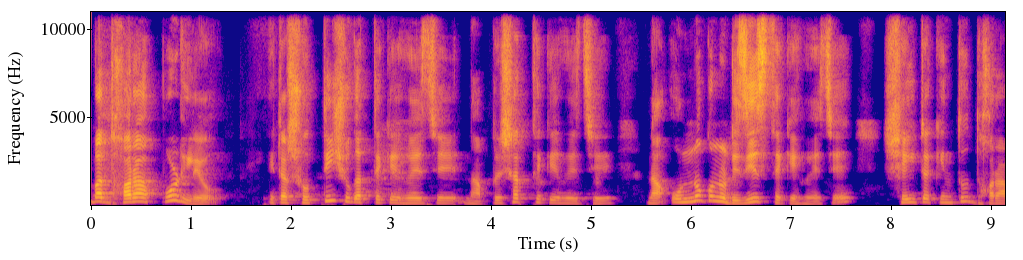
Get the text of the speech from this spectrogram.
বা ধরা পড়লেও এটা সত্যিই সুগার থেকে হয়েছে, না প্রেশার থেকে হয়েছে, না অন্য কোনো ডিজিজ থেকে হয়েছে, সেইটা কিন্তু ধরা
